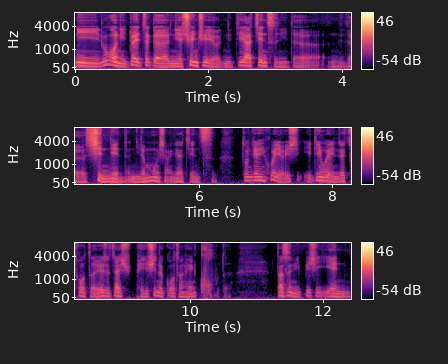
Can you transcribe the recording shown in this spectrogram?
你如果你对这个你的兴趣有，你一定要坚持你的你的信念的，你的梦想一定要坚持。中间会有一些，一定会有一些挫折，尤其在培训的过程很苦的。但是你必须眼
